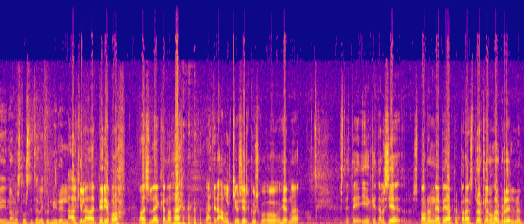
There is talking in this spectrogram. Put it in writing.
í nánast úrstýtta leikurinn í rill algjörlega, það byrja bara á, á þessu leik þannig að það er, þetta er algjör sirkus sko, og hérna veist, þetta, ég get alveg séð spánunni að beða bara strögglega með að fara úr riðlinum.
